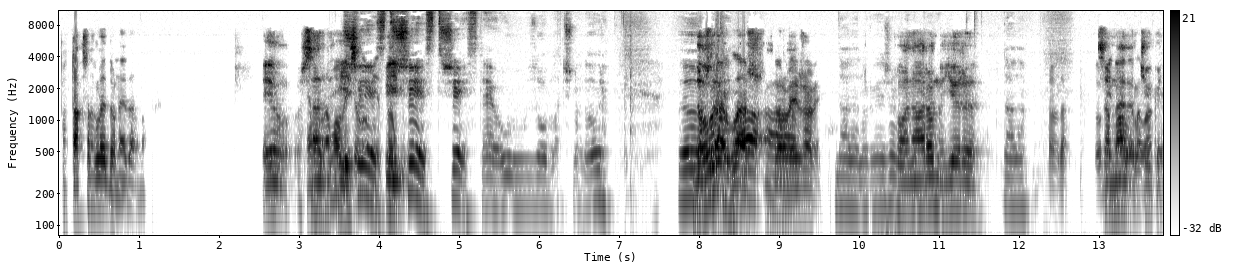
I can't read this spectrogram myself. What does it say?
Pa tak sam gledao nedavno. Evo, sad iz- šest, šest, evo, uz oblačno, dobro. E, Dobro. Šta gledaš a- a- Norvežane? Da, da, Norvežan. Pa naravno, jer Da, da. Da, da. To je Samo malo čekaj.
